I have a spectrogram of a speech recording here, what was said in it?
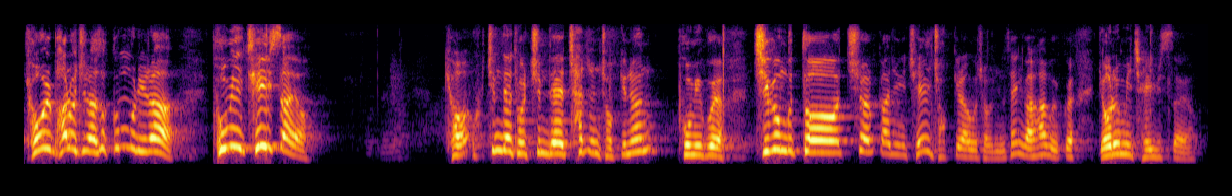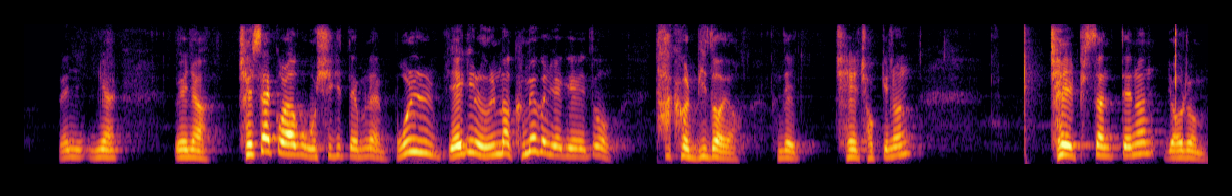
겨울 바로 지나서 끝물이라 봄이 제일 싸요. 겨, 흑침대 돌침대 찾은 적기는 봄이고요. 지금부터 7월까지 제일 적기라고 저는 생각하고 있고요. 여름이 제일 비싸요. 왜냐 왜냐 제일 쌀 거라고 오시기 때문에 뭘 얘기를 얼마 금액을 얘기해도 다 그걸 믿어요. 근데 제일 적기는 제일 비싼 때는 여름,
